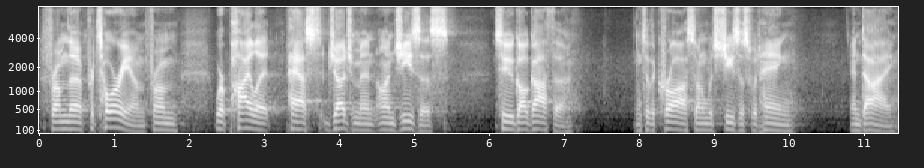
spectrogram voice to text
from the praetorium, from where Pilate passed judgment on Jesus, to Golgotha, and to the cross on which Jesus would hang and die.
